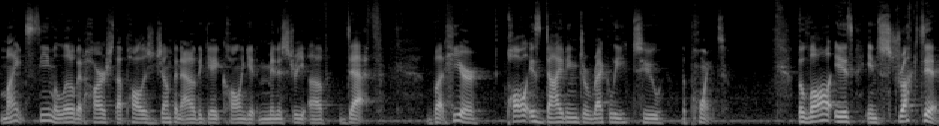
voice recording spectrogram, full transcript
might seem a little bit harsh that Paul is jumping out of the gate calling it ministry of death. But here, Paul is diving directly to the point. The law is instructive,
